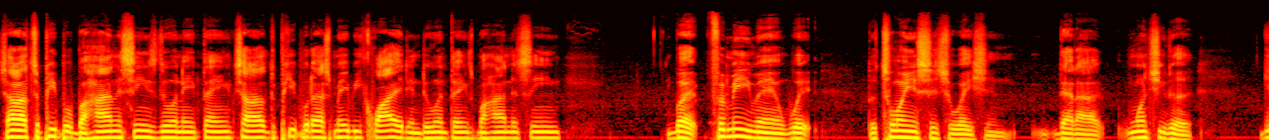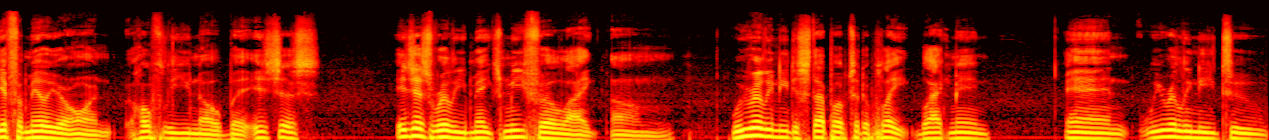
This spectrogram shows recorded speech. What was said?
shout out to people behind the scenes doing anything. Shout out to people that's maybe quiet and doing things behind the scene. But for me, man, with the Toyin situation, that I want you to get familiar on. Hopefully, you know, but it's just it just really makes me feel like um we really need to step up to the plate, black men, and we really need to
